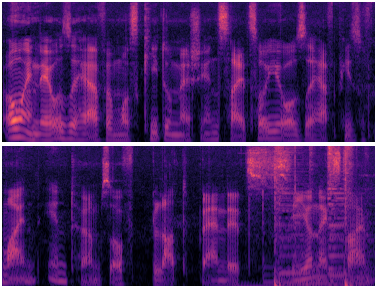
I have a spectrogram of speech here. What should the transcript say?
Oh, and they also have a mosquito mesh inside, so you also have peace of mind in terms of blood bandits. See you next time.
